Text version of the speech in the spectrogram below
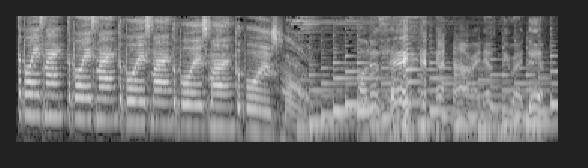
The boy is mine, the boy is mine, the boy is mine, the boy is mine, the boy is mine. Oh, that's all right, that's me right there.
